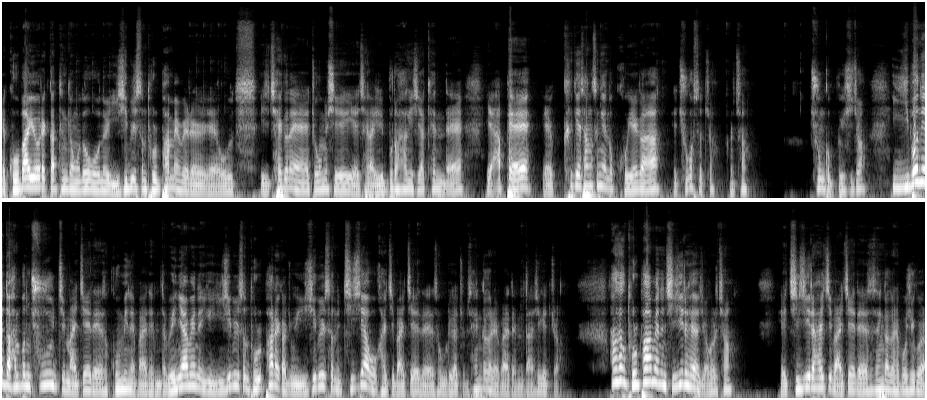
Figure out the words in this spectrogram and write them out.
예, 고바이오렉 같은 경우도 오늘 21선 돌파 매매를 예, 오- 이제 최근에 조금씩 예, 제가 일부러 하기 시작했는데 예, 앞에 예, 크게 상승해 놓고 얘가 예, 죽었었죠. 그렇죠? 죽은 거 보이시죠? 이- 이번에도 한번 죽을지 말지에 대해서 고민해 봐야 됩니다. 왜냐하면 이게 21선 돌파를 해가지고 21선을 지지하고 갈지 말지에 대해서 우리가 좀 생각을 해 봐야 됩니다. 아시겠죠? 항상 돌파하면은 지지를 해야죠. 그렇죠? 예, 지지를 할지 말지에 대해서 생각을 해보시고요.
